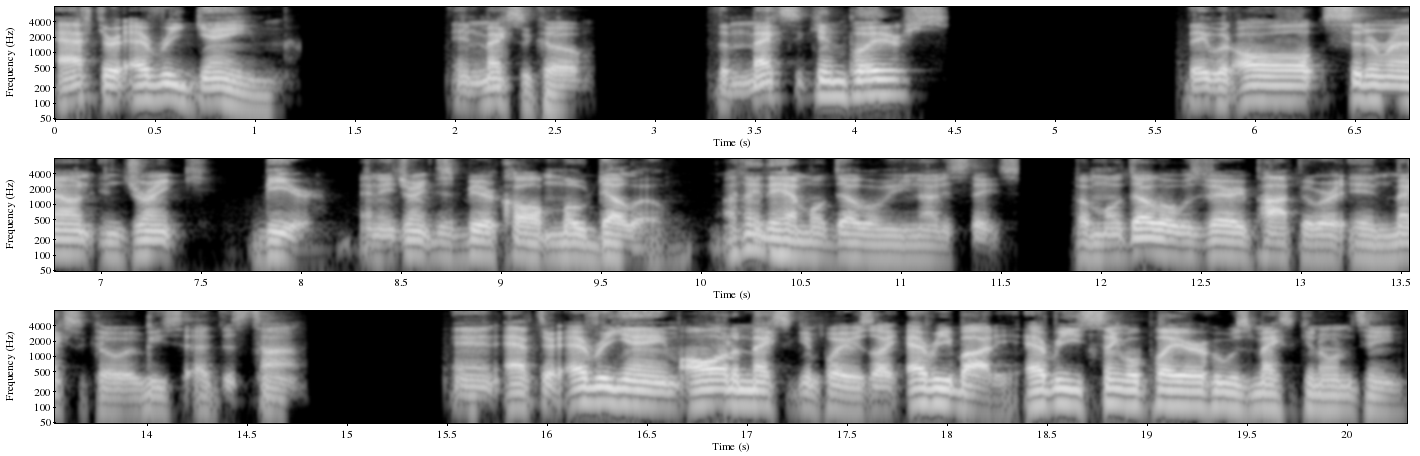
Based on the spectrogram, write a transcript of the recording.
After every game in Mexico, the Mexican players, they would all sit around and drink beer. And they drink this beer called Modelo. I think they have Modelo in the United States, but Modelo was very popular in Mexico, at least at this time. And after every game, all the Mexican players, like everybody, every single player who was Mexican on the team,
